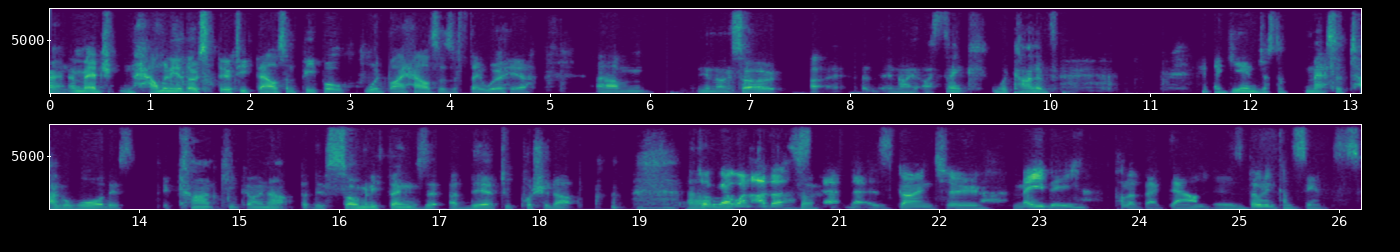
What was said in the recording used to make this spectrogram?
Right? Imagine how many of those 30,000 people would buy houses if they were here. Um, you know, so, uh, and I, I think we're kind of, again, just a massive tug of war. There's, it can't keep going up, but there's so many things that are there to push it up. um, Talk about one other so. that is going to maybe pull it back down is building consents.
